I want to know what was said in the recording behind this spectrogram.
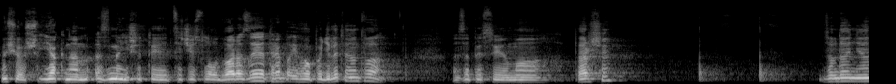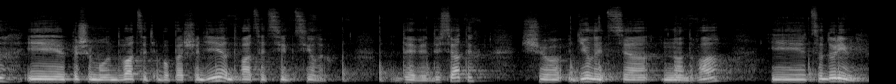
Ну що ж, як нам зменшити це число у два рази? Треба його поділити на 2. Записуємо перше завдання і пишемо 20 або перша дія 27,9, що ділиться на 2, і це дорівнює.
